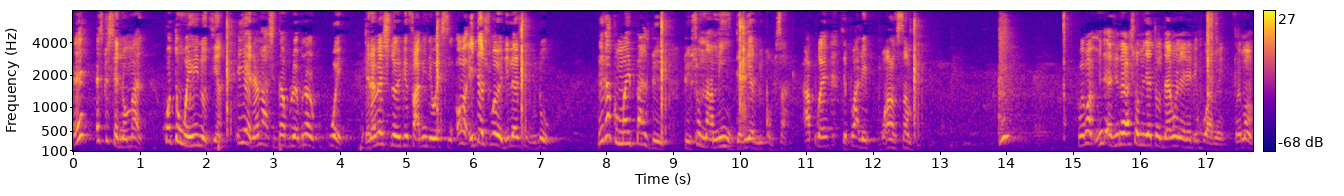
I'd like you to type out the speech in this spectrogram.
Hein? Est-ce que c'est normal? Quand on voit une dit, il y a un accident bleu, il y a un coucou. Il y a une famille de Westing. Oh, il y a des de l'Est Boudou. Regarde comment il parle de, de son ami derrière lui comme ça. Après, c'est pour aller boire ensemble. Pwèman, jenera sou mwen de tol da yon ene de di bwa men. Pwèman.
